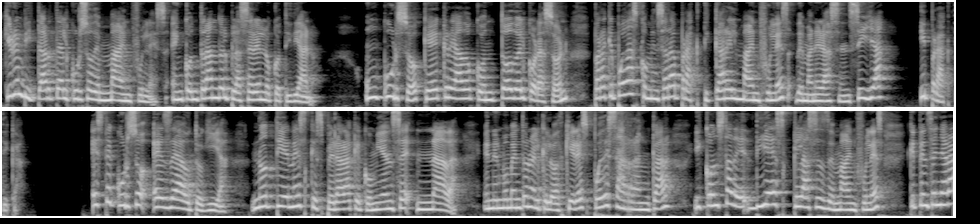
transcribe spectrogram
Quiero invitarte al curso de Mindfulness, Encontrando el placer en lo cotidiano. Un curso que he creado con todo el corazón para que puedas comenzar a practicar el mindfulness de manera sencilla y práctica. Este curso es de autoguía. No tienes que esperar a que comience nada. En el momento en el que lo adquieres puedes arrancar y consta de 10 clases de mindfulness que te enseñarán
